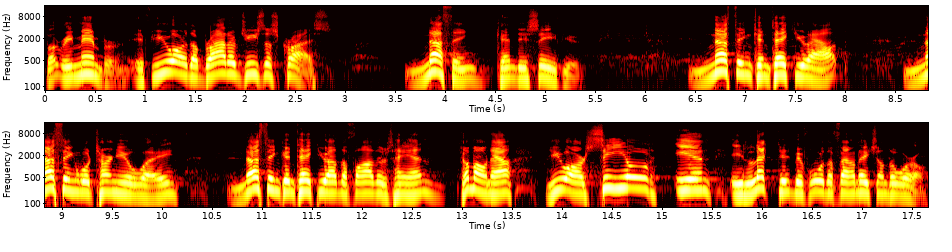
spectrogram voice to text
But remember, if you are the bride of Jesus Christ, nothing can deceive you. Nothing can take you out. Nothing will turn you away. Nothing can take you out of the Father's hand. Come on now. You are sealed in, elected before the foundation of the world.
